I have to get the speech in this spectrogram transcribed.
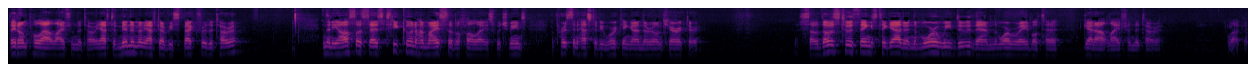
they don't pull out life from the Torah. You have to minimum, you have to have respect for the Torah. And then he also says tikkun hamaisa b'choles, which means a person has to be working on their own character. So those two things together, and the more we do them, the more we're able to get out light from the Torah. Welcome.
